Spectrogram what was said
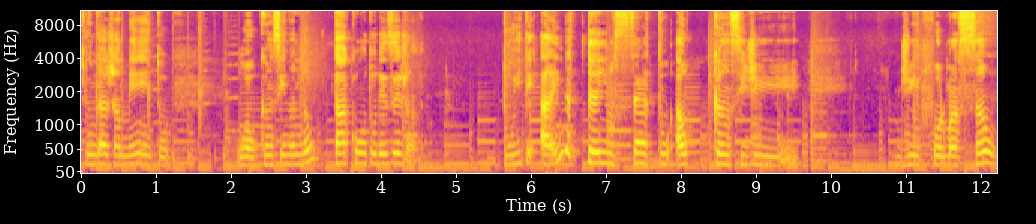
que o engajamento, o alcance ainda não está como eu estou desejando. Twitter ainda tem um certo alcance de, de informação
